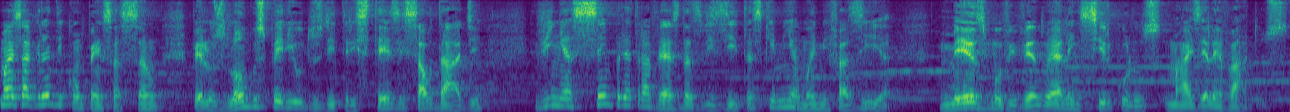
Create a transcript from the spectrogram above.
Mas a grande compensação pelos longos períodos de tristeza e saudade vinha sempre através das visitas que minha mãe me fazia, mesmo vivendo ela em círculos mais elevados.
